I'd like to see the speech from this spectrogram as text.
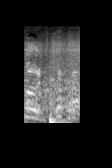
woman!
